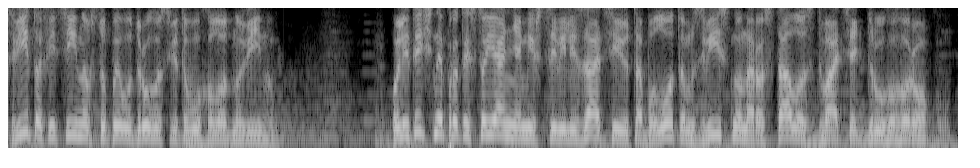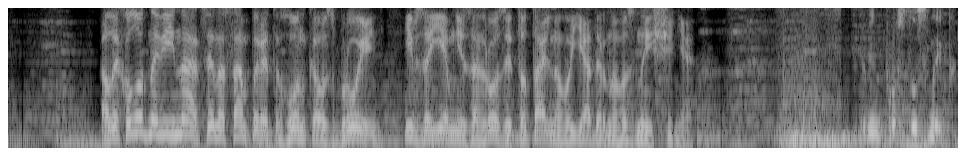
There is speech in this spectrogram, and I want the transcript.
світ офіційно вступив у Другу світову холодну війну. Політичне протистояння між цивілізацією та болотом, звісно, наростало з 22-го року. Але холодна війна це насамперед гонка озброєнь і взаємні загрози тотального ядерного знищення. Він просто зник.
